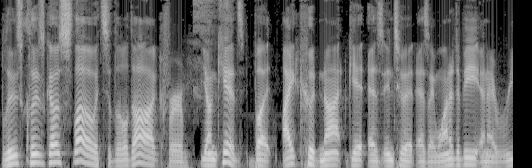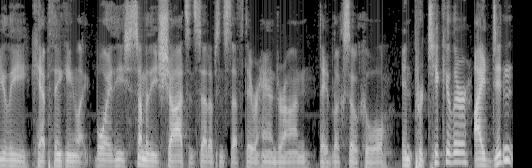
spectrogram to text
Blue's Clues goes slow it's a little dog for young kids but i could not get as into it as i wanted to be and i really kept thinking like boy these some of these shots and setups and stuff they were hand drawn they'd look so cool In particular, I didn't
